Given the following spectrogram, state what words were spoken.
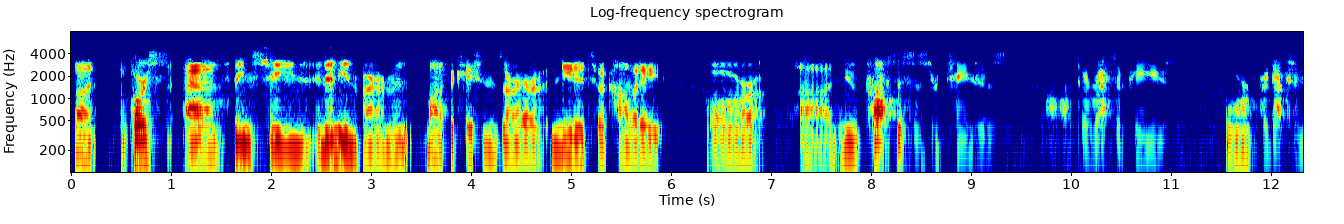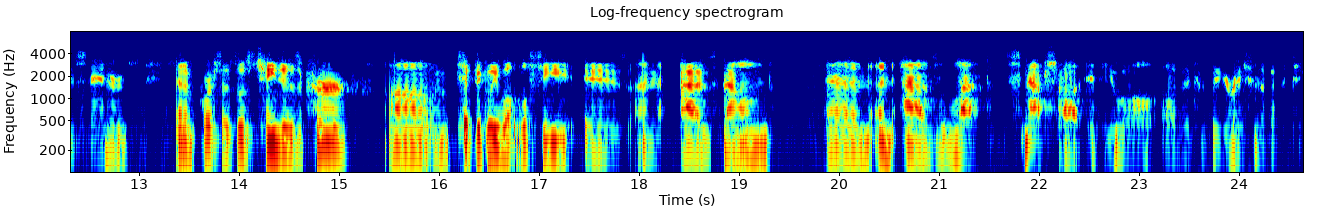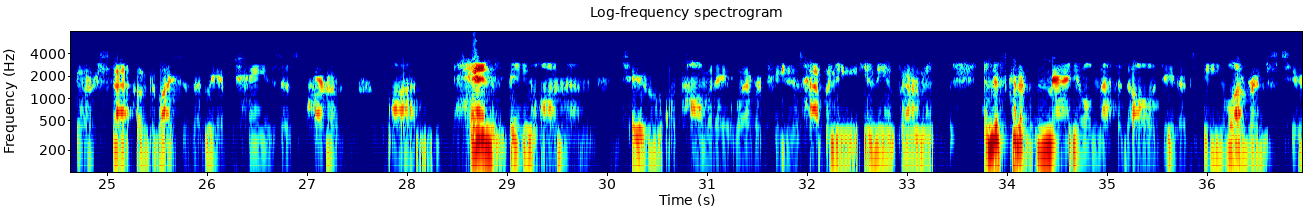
But of course, as things change in any environment, modifications are needed to accommodate for uh, new processes or changes uh, to recipes or production standards. And of course, as those changes occur, um, typically what we'll see is an as found and an as left snapshot, if you will, of the configuration of a particular set of devices that may have changed as part of um, hens being on them to accommodate whatever change is happening in the environment. And this kind of manual methodology that's being leveraged to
